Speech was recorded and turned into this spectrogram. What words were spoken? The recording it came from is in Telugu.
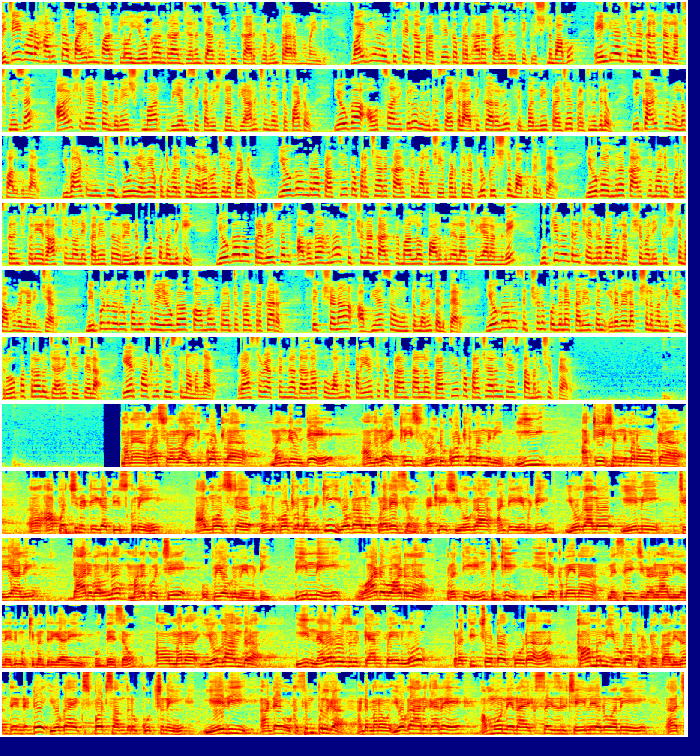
విజయవాడ హరిత బైరం పార్క్లో యోగాంధ్ర జనజాగృతి కార్యక్రమం ప్రారంభమైంది. వైద్య ఆరోగ్య శాఖ ప్రత్యేక ప్రధాన కార్యదర్శి కృష్ణబాబు ఎన్టీఆర్ జిల్లా collector లక్ష్మీసర్ AYUSH director Dinesh Kumar VMC commissioner ధ్యానచందర్తో పాటు యోగా ఔత్సాహికులు వివిధ శాఖల అధికారులు సిబ్బంది ప్రజాప్రతినిధులు ఈ కార్యక్రమంలో పాల్గొన్నారు. ఇవాటి నుంచి జూన్ ఇరవై ఒకటి వరకు నెల రోజుల పాటు యోగాంధ్ర ప్రత్యేక ప్రచార కార్యక్రమాలు చేపడుతున్నట్లు కృష్ణబాబు తెలిపారు. యోగాంధ్ర కార్యక్రమాన్ని పురస్కరించుకుని రాష్ట్రంలోనే కనీసం రెండు కోట్ల మందికి యోగాలో ప్రవేశం అవగాహన శిక్షణ కార్యక్రమాల్లో పాల్గొనేలా చేయాలన్నది ముఖ్యమంత్రి చంద్రబాబు లక్ష్యమని కృష్ణబాబు వెల్లడించారు. నిపుణులు రూపొందించిన యోగా కామన్ ప్రోటోకాల్ ప్రకారం శిక్షణ అభ్యాసం ఉంటుందని తెలిపారు. యోగాలో శిక్షణ పొందిన కనీసం ఇరవై లక్షల మందికి ధ్రువపత్రాలు జారీ చేసేలా ఏర్పాట్లు చేస్తున్నామన్నారు. రాష్ట్ర వ్యాప్తంగా దాదాపు వంద పర్యాటక ప్రాంతాల్లో ప్రత్యేక ప్రచారం చేస్తామని చెప్పారు. మన రాష్ట్రంలో ఐదు కోట్ల మంది ఉంటే అందులో అట్లీస్ట్ రెండు కోట్ల మందిని ఈ అకేషన్ని మనం ఒక ఆపర్చునిటీగా తీసుకుని ఆల్మోస్ట్ రెండు కోట్ల మందికి యోగాలో ప్రవేశం. అట్లీస్ట్ యోగా అంటే ఏమిటి? యోగాలో ఏమి చేయాలి దాని వలన మనకు వచ్చే ఉపయోగం ఏమిటి? దీన్ని వాడవాడల ప్రతి ఇంటికి ఈ రకమైన మెసేజ్ వెళ్ళాలి అనేది ముఖ్యమంత్రి గారి ఉద్దేశం. మన యోగాంధ్ర ఈ నెల రోజుల క్యాంపెయిన్లో ప్రతి చోట కూడా కామన్ యోగా ప్రోటోకాల్ ఇదంతా ఏంటంటే యోగా ఎక్స్పర్ట్స్ అందరూ కూర్చుని ఏది అంటే ఒక సింపుల్గా అంటే మనం యోగా అనగానే అమ్మో నేను ఆ ఎక్సర్సైజులు చేయలేను అని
